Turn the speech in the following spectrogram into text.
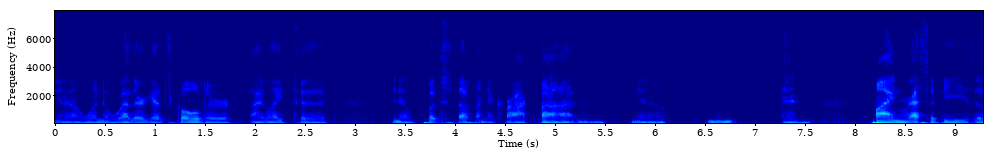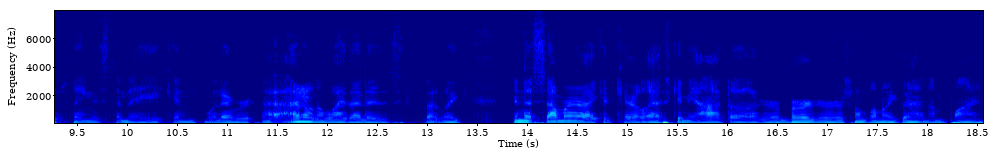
you know when the weather gets colder. I like to, you know, put stuff in the crock pot and you know, and find recipes of things to make and whatever. I, I don't know why that is, but like in the summer, I could care less. Give me a hot dog or a burger or something like that, and I'm fine.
